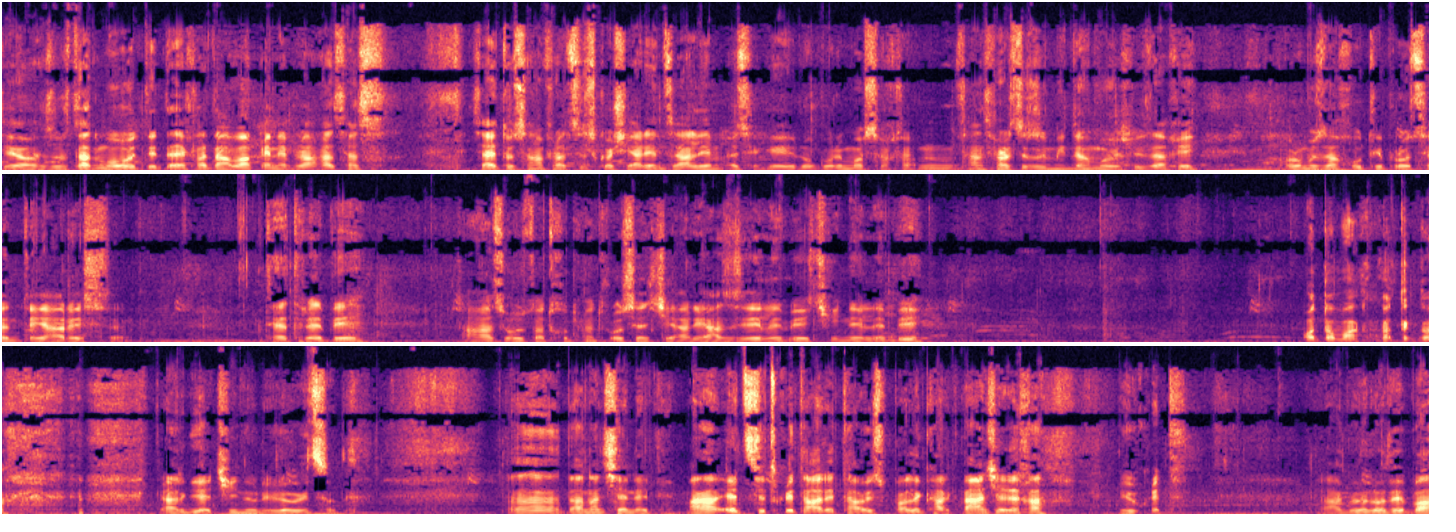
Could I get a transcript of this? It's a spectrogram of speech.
ზიო, ზუსტად მოვედი და ეხლა დავაყენებ რაღაცას. საერთოდ სან ფრანცისკოში არის ძალიან, ესე იგი, როგორი მოსახლე, მ, სან ფრანცისკოს მიდამოების ვიზახი 55% არის თეთრები, რაღაც 35%-ში არის აზიელები, ჩინელები. ოტო ვაყფატეკო. კარგია ჩინური რო ვიცოდი. და დანარჩენები. მაგრამ ერთ სიტყვით არის თავისუფალი ქარგი. დანარჩენი ხა მივყეთ. რა გველოდება?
